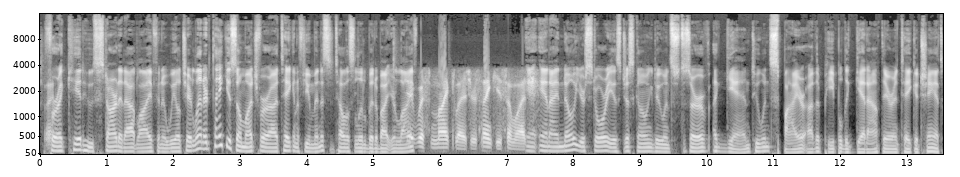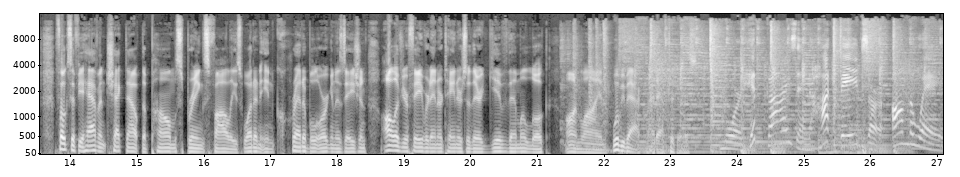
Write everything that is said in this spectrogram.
For a kid who started out life in a wheelchair. Leonard, thank you so much for uh, taking a few minutes to tell us a little bit about your life. it was my pleasure. Thank you so much. And, and I know your story is just going to ins- serve again to inspire other people to get out there and take a chance. Folks, if you haven't checked out the Palm Springs Follies, what an incredible organization. All of your favorite entertainers are there. Give them a look online. We'll be back right after this. More hip guys and hot babes are on the way.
